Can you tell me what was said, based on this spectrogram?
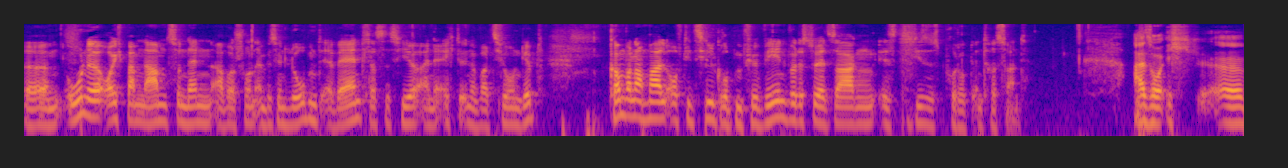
ähm, ohne euch beim Namen zu nennen, aber schon ein bisschen lobend erwähnt, dass es hier eine echte Innovation gibt. Kommen wir nochmal auf die Zielgruppen. Für wen würdest du jetzt sagen, ist dieses Produkt interessant? Also ich, äh,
